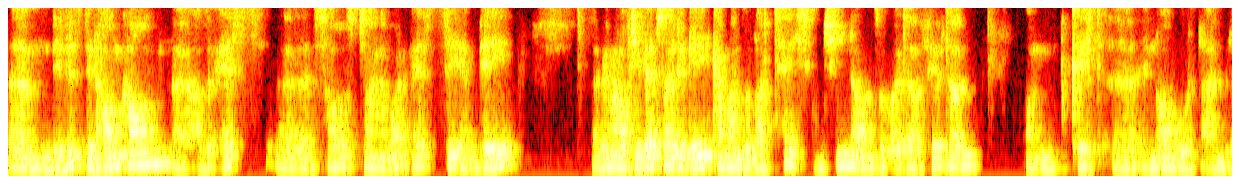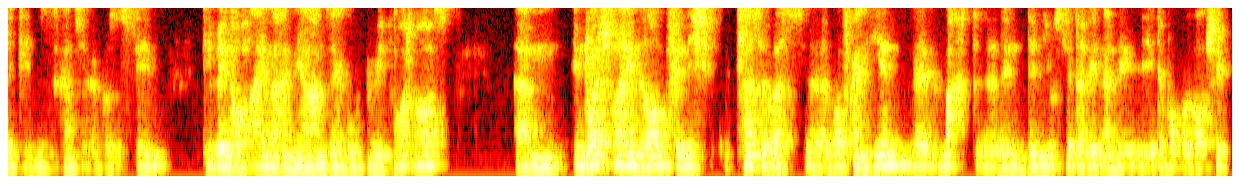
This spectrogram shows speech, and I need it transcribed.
Ähm, die sitzt in Hongkong, äh, also S, äh, South China Morning, SCMP. Äh, wenn man auf die Webseite geht, kann man so nach Tech und China und so weiter filtern und kriegt äh, enorm guten Einblick in dieses ganze Ökosystem. Die bringen auch einmal im Jahr einen sehr guten Report raus. Ähm, Im deutschsprachigen Raum finde ich klasse, was äh, Wolfgang Hirn äh, macht, äh, den, den, Newsletter, den er jede Woche rausschickt.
